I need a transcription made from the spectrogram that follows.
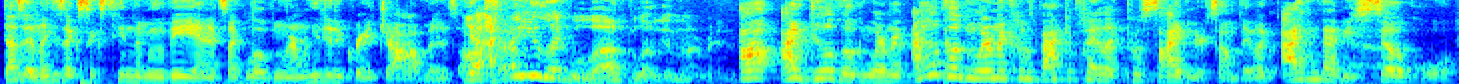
does it. And like he's like 16 in the movie, and it's like Logan Lerman. He did a great job, and it's awesome. yeah, awesome. I thought you like loved Logan Lerman. Uh, I do love Logan Lerman. I hope Logan Lerman comes back to play like Poseidon or something. Like I think that'd be so cool.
